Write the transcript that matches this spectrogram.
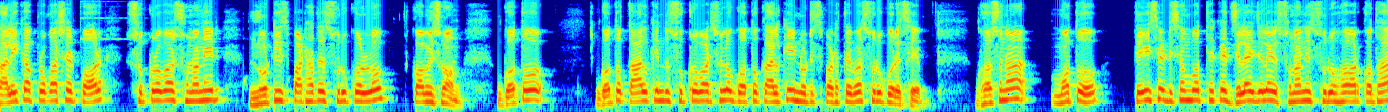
তালিকা প্রকাশের পর শুক্রবার শুনানির নোটিশ পাঠাতে শুরু করল কমিশন। গত, গতকাল কিন্তু শুক্রবার ছিল, গতকালকেই নোটিশ পাঠাতে এবার শুরু করেছে। ঘোষণা মতো তেইশে ডিসেম্বর থেকে জেলায় জেলায় শুনানি শুরু হওয়ার কথা,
